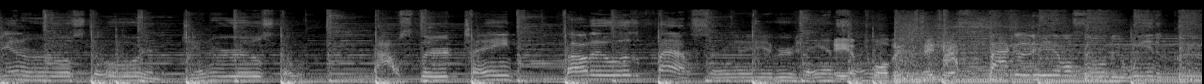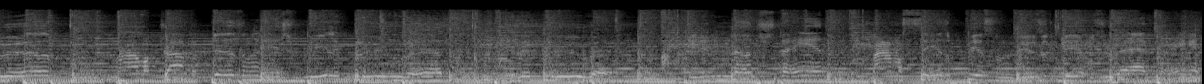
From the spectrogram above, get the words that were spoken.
general store, 13, thought it was the finest thing I ever had. AM 1280 Patriot. I could live on Sunday when up. Mama dropped a dozen really blew up, really blew up. I didn't understand. Mama says a pistol is a devil's right hand.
